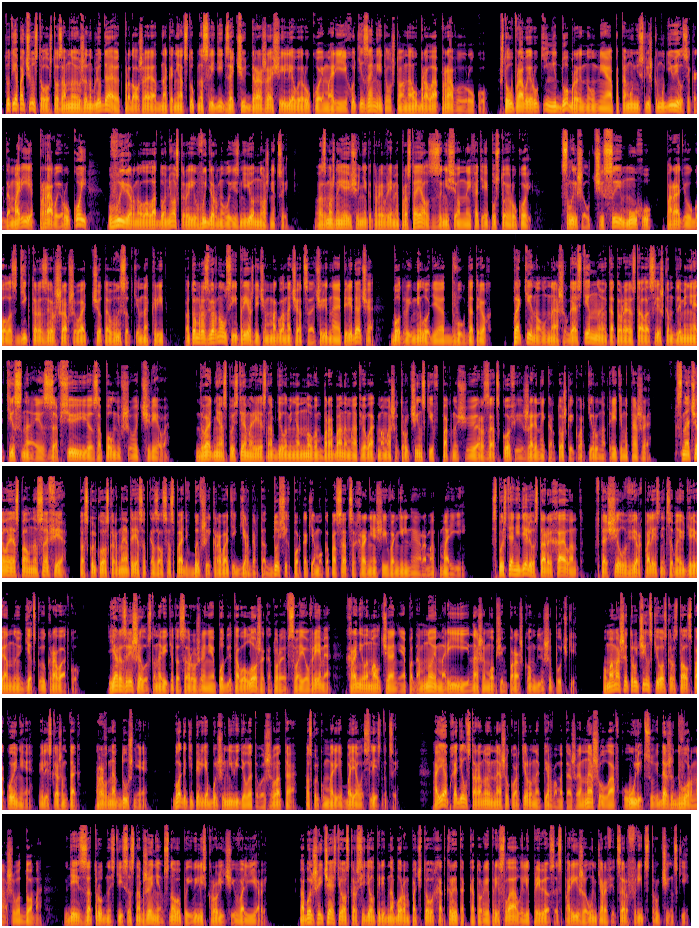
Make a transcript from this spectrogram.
Тут я почувствовал, что за мной уже наблюдают, продолжая, однако, неотступно следить за чуть дрожащей левой рукой Марии, хоть и заметил, что она убрала правую руку. Что у правой руки недоброе на уме, а потому не слишком удивился, когда Мария правой рукой вывернула ладонь Оскара и выдернула из нее ножницы. Возможно, я еще некоторое время простоял с занесенной, хотя и пустой рукой. Слышал часы, муху, по радио голос диктора, завершавшего отчет о высадке на Крит. Потом развернулся, и прежде чем могла начаться очередная передача, бодрой мелодии от двух до трех, покинул нашу гостиную, которая стала слишком для меня тесна из-за всю ее заполнившего чрева. Два дня спустя Мария снабдила меня новым барабаном и отвела к мамаше Тручински в пахнущую эрзац кофе и жареной картошкой квартиру на третьем этаже. Сначала я спал на софе, поскольку Оскар наотрез отказался спать в бывшей кровати Герберта, до сих пор, как я мог опасаться, хранящий ванильный аромат Марии. Спустя неделю старый Хайланд втащил вверх по лестнице мою деревянную детскую кроватку. Я разрешил установить это сооружение подле того ложа, которое в свое время хранило молчание подо мной, Марией и нашим общим порошком для шипучки. У мамаши Тручински Оскар стал спокойнее, или, скажем так, равнодушнее. Благо теперь я больше не видел этого живота, поскольку Мария боялась лестницы. А я обходил стороной нашу квартиру на первом этаже, нашу лавку, улицу и даже двор нашего дома — где из-за трудностей со снабжением снова появились кроличьи вольеры. По большей части Оскар сидел перед набором почтовых открыток, которые прислал или привез из Парижа унтер-офицер Фриц Тручинский.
